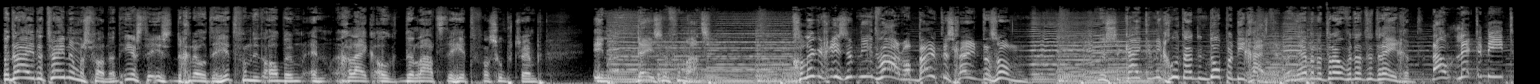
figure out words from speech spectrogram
We draaien er twee nummers van. Het eerste is de grote hit van dit album. En gelijk ook de laatste hit van Supertramp in deze formatie. Gelukkig is het niet waar, want buiten schijnt de zon. Dus ze kijken niet goed uit hun doppen, die gasten. We hebben het erover dat het regent. Nou, lekker niet!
